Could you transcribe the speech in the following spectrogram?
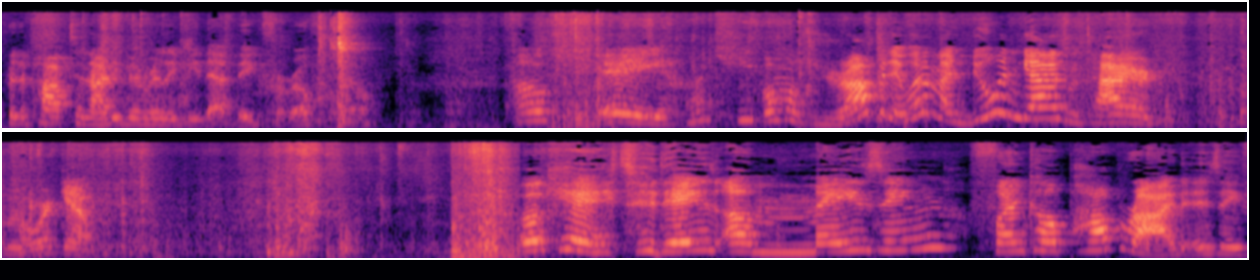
for the pop to not even really be that big for real, for real. Okay, I keep almost dropping it. What am I doing, guys? I'm tired. I'm gonna work out. Okay, today's amazing Funko Pop Ride is a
